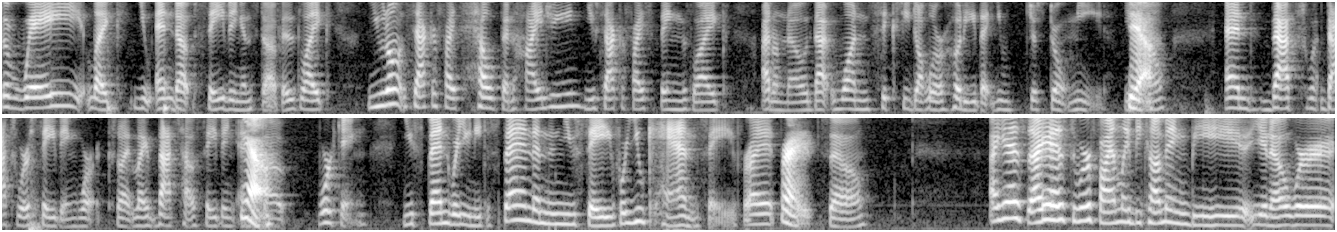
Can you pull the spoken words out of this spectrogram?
the way like you end up saving and stuff is like you don't sacrifice health and hygiene. You sacrifice things like I don't know that one sixty dollar hoodie that you just don't need. You Yeah. Know? And that's that's where saving works. Like, like that's how saving ends Yeah. up working. You spend where you need to spend, and then you save where you can save. Right. Right. So. I guess I guess we're finally becoming the you know we're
